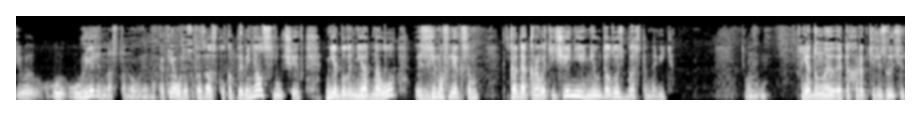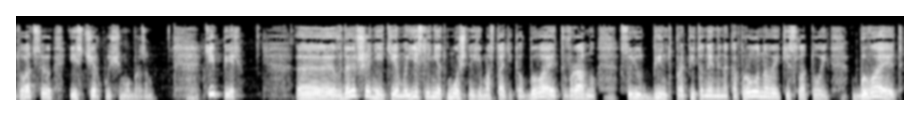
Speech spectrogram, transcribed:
уверенно остановлено. Как я уже сказал, сколько применял случаев, не было ни одного с гемофлексом, когда кровотечение не удалось бы остановить. Я думаю, это характеризует ситуацию исчерпывающим образом. Теперь в довершении темы, если нет мощных гемостатиков, бывает в рану суют бинт, пропитанный аминокапроновой кислотой, бывает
